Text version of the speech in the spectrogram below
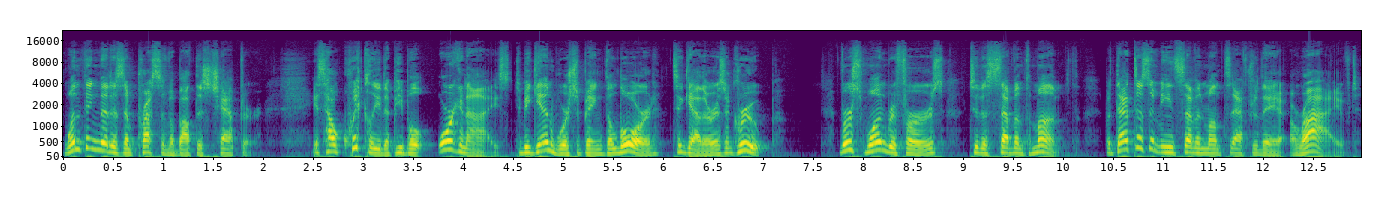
One thing that is impressive about this chapter is how quickly the people organized to begin worshiping the Lord together as a group. Verse 1 refers to the seventh month, but that doesn't mean seven months after they arrived.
